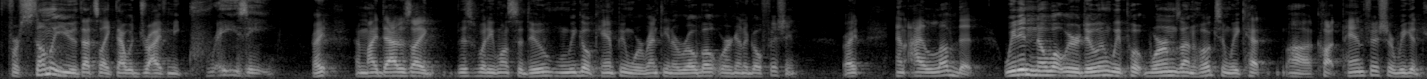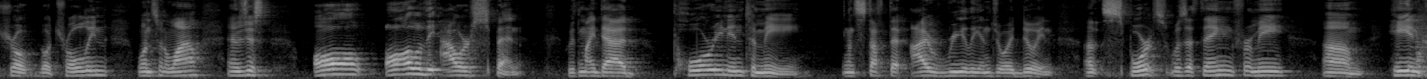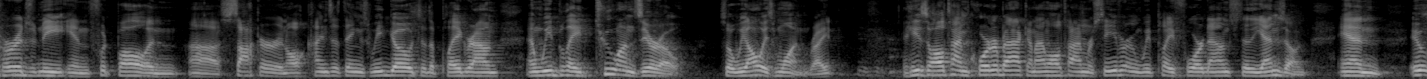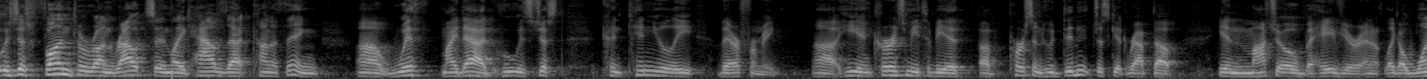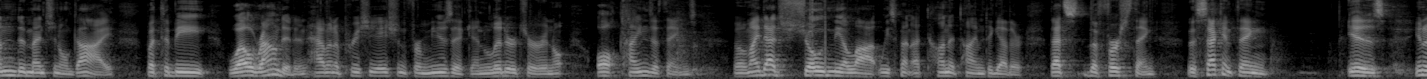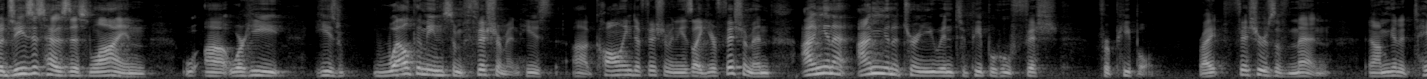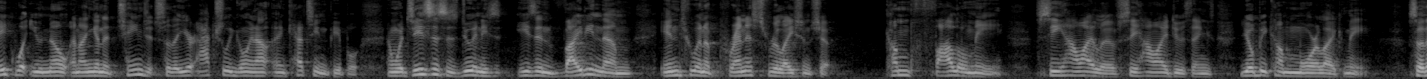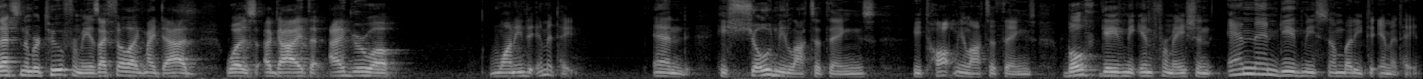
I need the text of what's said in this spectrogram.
For some of you, that's like, that would drive me crazy. right? And my dad was like, this is what he wants to do. When we go camping, we're renting a rowboat, we're to go fishing, right? And I loved it. We didn't know what we were doing. We put worms on hooks and we kept, uh, caught panfish or we could tro- go trolling once in a while. And it was just all, all of the hours spent with my dad pouring into me and stuff that I really enjoyed doing. Uh, sports was a thing for me. Um, he encouraged me in football and uh, soccer and all kinds of things. We'd go to the playground and we played two on zero. So we always won, right? He's all time quarterback and I'm all time receiver, and we play four downs to the end zone. And it was just fun to run routes and like have that kind of thing uh, with my dad, who was just continually there for me. Uh, he encouraged me to be a, a, person who didn't just get wrapped up in macho behavior and like a one dimensional guy, but to be well rounded and have an appreciation for music and literature and all, all kinds of things. My dad showed me a lot. We spent a ton of time together. That's the first thing. The second thing is, you know, Jesus has this line uh, where he, he's welcoming some fishermen. He's uh, calling to fishermen. He's like, You're fishermen. I'm to I'm to turn you into people who fish for people, right? Fishers of men. And I'm going to take what you know and I'm going to change it so that you're actually going out and catching people. And what Jesus is doing, he's, he's inviting them into an apprentice relationship. Come follow me. See how I live. See how I do things. You'll become more like me. So that's number two for me, is I feel like my dad was a guy that I grew up wanting to imitate. And he showed me lots of things. He taught me lots of things. Both gave me information and then gave me somebody to imitate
